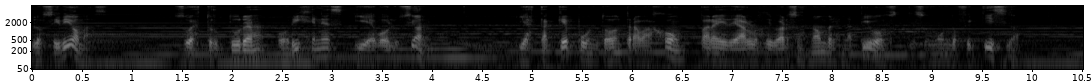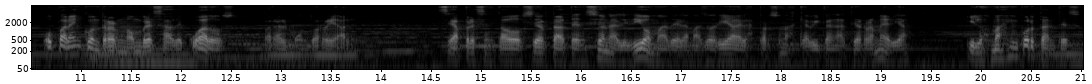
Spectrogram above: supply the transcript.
los idiomas, su estructura, orígenes y evolución, y hasta qué punto trabajó para idear los diversos nombres nativos de su mundo ficticio, o para encontrar nombres adecuados para el mundo real. Se ha presentado cierta atención al idioma de la mayoría de las personas que habitan la Tierra Media, y los más importantes,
